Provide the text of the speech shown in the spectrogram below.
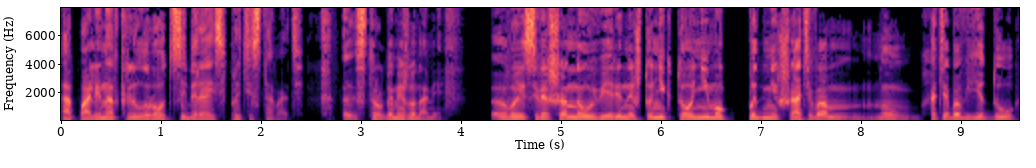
Апалин открыл рот, собираясь протестовать. «Строго между нами. Вы совершенно уверены, что никто не мог подмешать вам, ну, хотя бы в еду,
